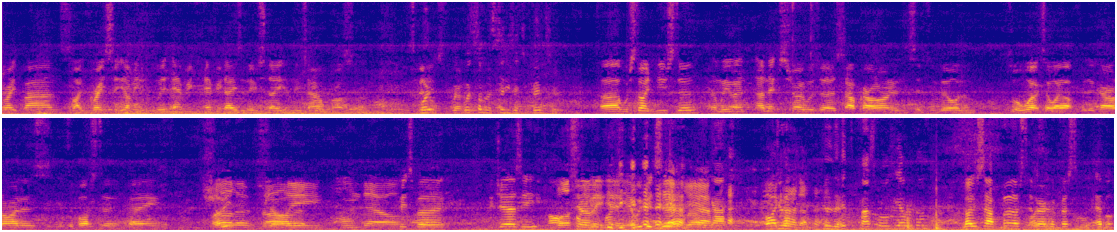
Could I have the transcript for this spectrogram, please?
Great bands, like great city. I mean, every every day is a new state, a new town for us. So What, what's some of the cities that you've been to? Uh, we started in Houston, and we went. Our next show was uh, South Carolina in Simpsonville, and sort of worked our way up through the Carolinas into Boston, Maine, Charlotte, Raleigh, Holmdel, Pittsburgh, New Jersey, Boston. Oh, you know what I mean? Yeah, yeah, we've been seeing. Yeah, yeah. yeah. Canada? Did they hit the festivals yet with them? No, it's our first oh, American festival ever.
